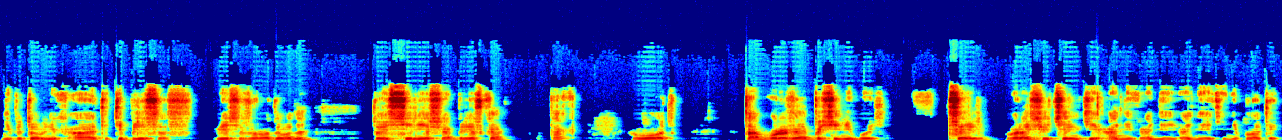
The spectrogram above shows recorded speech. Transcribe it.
не питомник, а это теплица весь изуродована. То есть сильнейшая обрезка. Так, вот. Там урожая почти не будет цель выращивать черенки, а не, а не, а не эти, не плоды,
